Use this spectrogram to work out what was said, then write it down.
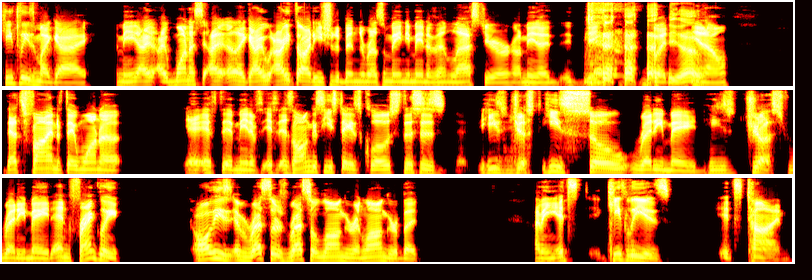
Keith Lee's my guy. I mean, I, I want to say, I like, I, I thought he should have been the WrestleMania main event last year. I mean, I, but Yeah. you know, that's fine if they want to. If I mean, if, if as long as he stays close, this is he's just he's so ready made. He's just ready made, and frankly, all these wrestlers wrestle longer and longer. But I mean, it's Keith Lee is it's time.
